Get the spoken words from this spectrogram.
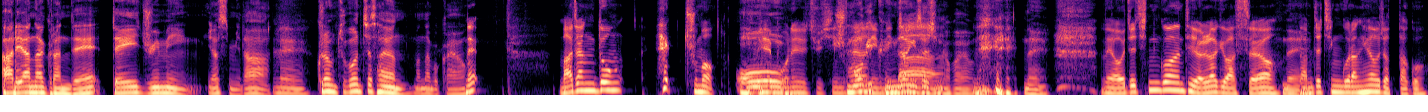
아리아나 그란데의 Daydreaming이었습니다. 네 그럼 두 번째 사연 만나볼까요? 네. 마장동 핵 주먹 오, 보내주신 주먹이 사연입니다. 굉장히 세신가 봐요. 네. 네 어제 친구한테 연락이 왔어요. 네. 남자친구랑 헤어졌다고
